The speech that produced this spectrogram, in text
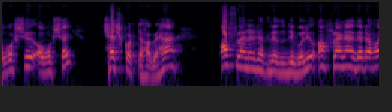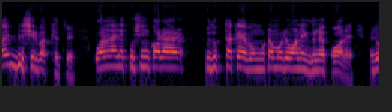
অবশ্যই অবশ্যই শেষ করতে হবে হ্যাঁ? অফলাইনের ক্ষেত্রে যদি বলি অফলাইনে যেটা হয়, বেশিরভাগ ক্ষেত্রে। অনলাইনে কোচিং করার সুযোগ থাকে এবং মোটামুটি অনেক জনে করে। কিন্তু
